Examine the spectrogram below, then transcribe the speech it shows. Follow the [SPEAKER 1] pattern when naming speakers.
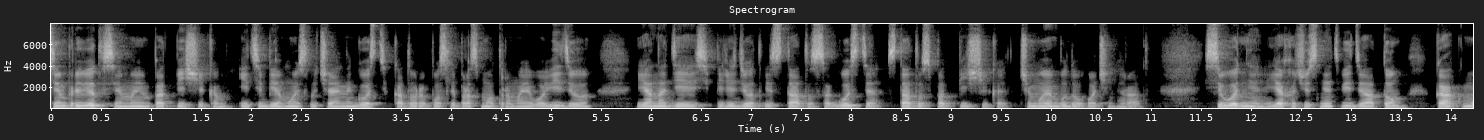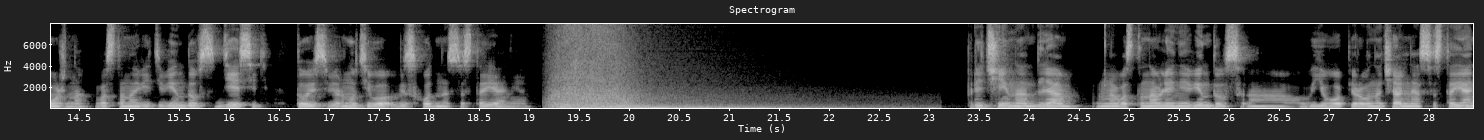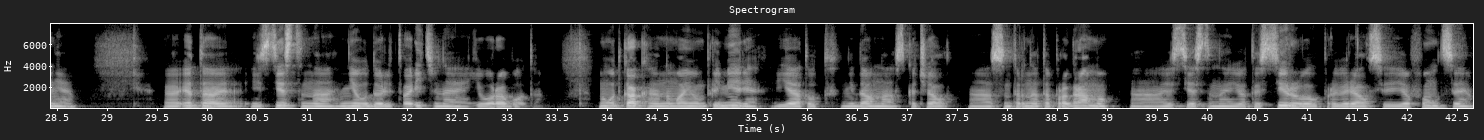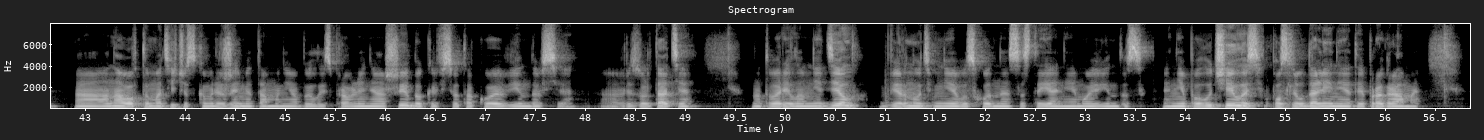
[SPEAKER 1] Всем привет всем моим подписчикам и тебе мой случайный гость, который после просмотра моего видео, я надеюсь, перейдет из статуса гостя в статус подписчика, чему я буду очень рад. Сегодня я хочу снять видео о том, как можно восстановить Windows 10, то есть вернуть его в исходное состояние. Причина для восстановления Windows в его первоначальное состояние Э, это, естественно, неудовлетворительная его работа. Ну вот как на моем примере, я тут недавно скачал э, с интернета программу, э, естественно ее тестировал, проверял все ее функции. Она в автоматическом режиме, там у нее было исправление ошибок и все такое в Windows. В результате натворила мне дел, вернуть мне в исходное состояние мой Windows не получилось после удаления этой программы.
